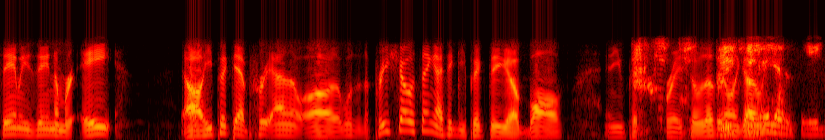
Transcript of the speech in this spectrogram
Sami Zayn number eight. Uh, he picked that pre. Uh, was it the pre-show thing? I think he picked the uh, ball, and you picked right. So that's the only guy. We...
